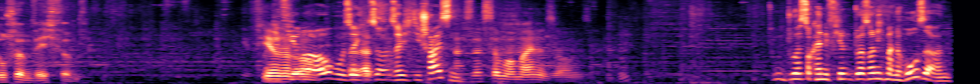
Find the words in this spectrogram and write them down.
Du fünf, ich fünf. Die 400 Euro, soll ich, soll, ich die scheißen? Das lass doch mal meine Sorgen sein. Du, du hast doch keine 400, du hast doch nicht mal eine Hose an.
